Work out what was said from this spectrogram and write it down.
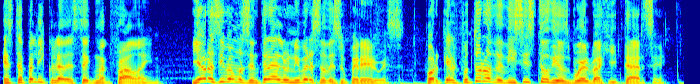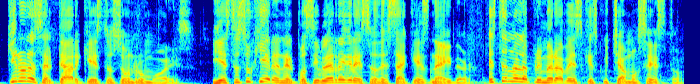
esta película de Seth MacFarlane. Y ahora sí vamos a entrar al universo de superhéroes, porque el futuro de DC Studios vuelve a agitarse. Quiero resaltar que estos son rumores. Y esto sugiere el posible regreso de Zack Snyder. Esta no es la primera vez que escuchamos esto,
